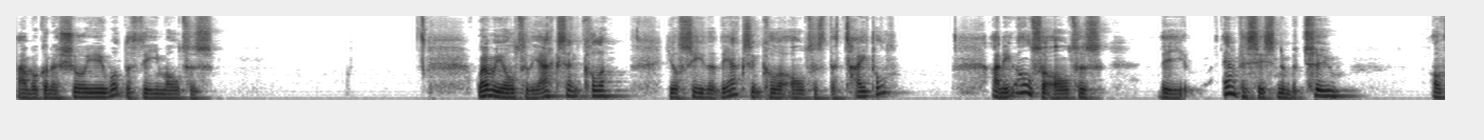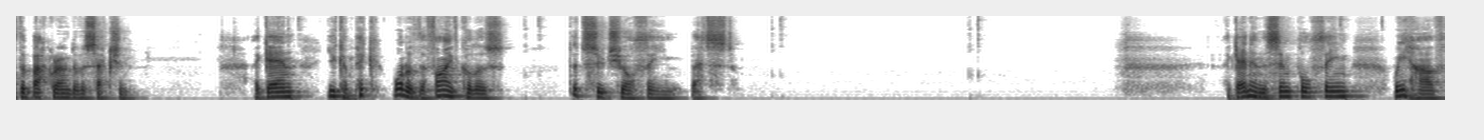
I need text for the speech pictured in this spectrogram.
and we're going to show you what the theme alters. When we alter the accent colour, you'll see that the accent colour alters the title and it also alters the emphasis number two of the background of a section. Again, you can pick one of the five colours that suits your theme best. Again, in the simple theme, we have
